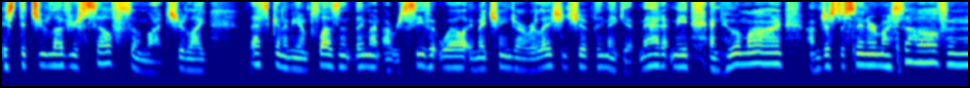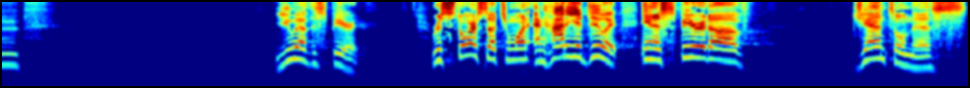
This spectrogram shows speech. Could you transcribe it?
It's that you love yourself so much. You're like, that's going to be unpleasant. They might not receive it well. It may change our relationship. They may get mad at me. And who am I? I'm just a sinner myself. And you have the Spirit. Restore such a one. And how do you do it? In a spirit of gentleness,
